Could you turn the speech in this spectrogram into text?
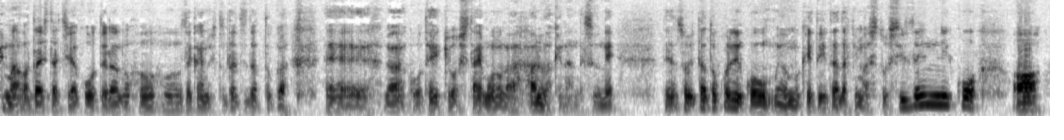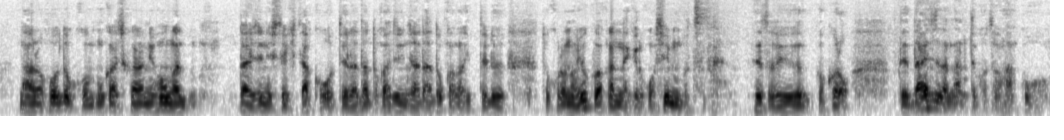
今私たちはこうお寺の世界の人たちだとか、えー、がこう提供したいものがあるわけなんですよね。でそういったところにこう目を向けていただきますと自然にこうああなるほどこう昔から日本が大事にしてきたこうお寺だとか神社だとかが言ってるところのよくわかんないけどこう神仏でそういう心で大事だなってことがこ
